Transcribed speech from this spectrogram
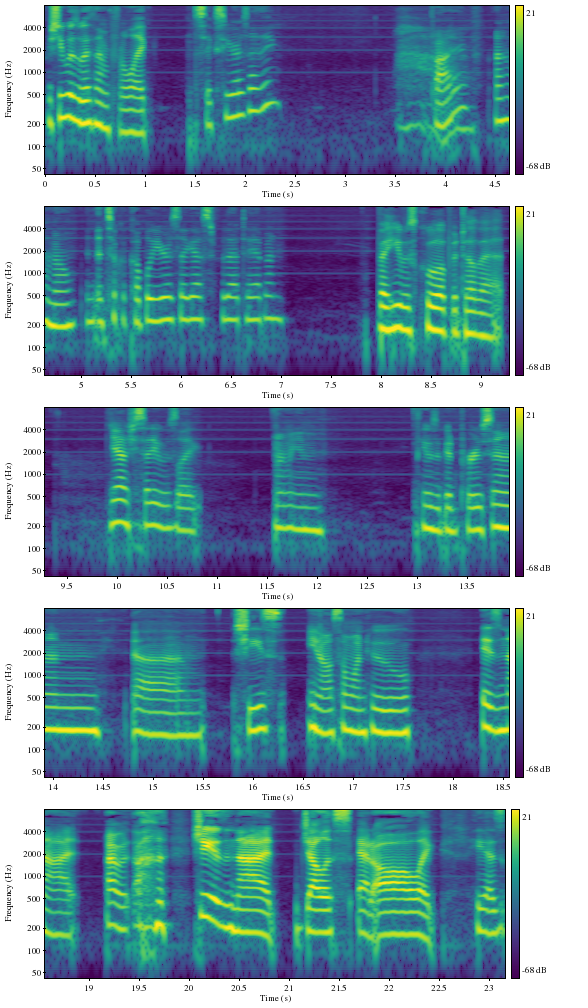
But she was with him for like six years, I think. Five? I don't know. And it took a couple years, I guess, for that to happen. But he was cool up until that. Yeah, she said he was like, I mean, he was a good person. Um, she's, you know, someone who is not. I was, she is not jealous at all. Like he has,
